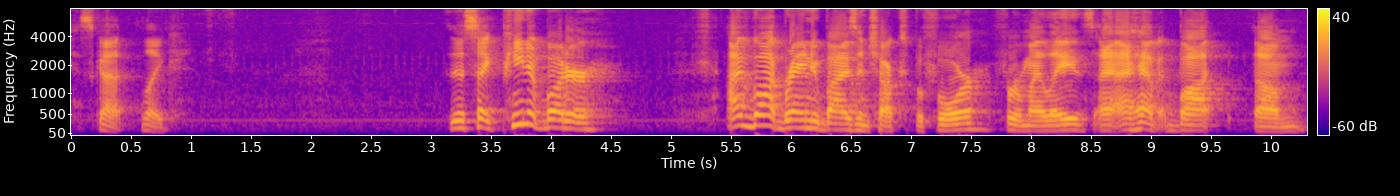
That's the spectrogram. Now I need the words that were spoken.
it's got like this like peanut butter I've bought brand new bison chucks before for my lathes. I, I haven't bought um,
